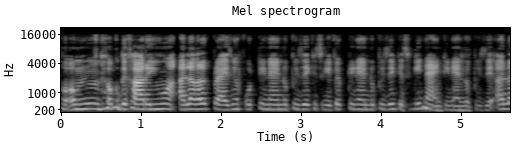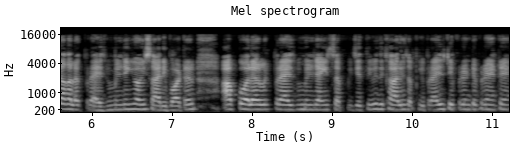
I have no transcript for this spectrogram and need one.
हुक दिखा रही हूँ अलग अलग प्राइस में फोर्टी नाइन रुपीज़ है किसी की फिफ्टी नाइन रुपीज़ है किसी की नाइन्टी नाइन रुपीज़ है। अलग अलग प्राइस में मिल जाएँगी और ये सारी बॉटल आपको अलग अलग प्राइस में मिल जाएँगी, सबकी जितनी भी दिखा रही हूँ, सबकी प्राइस डिफरेंट डिफरेंट है।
